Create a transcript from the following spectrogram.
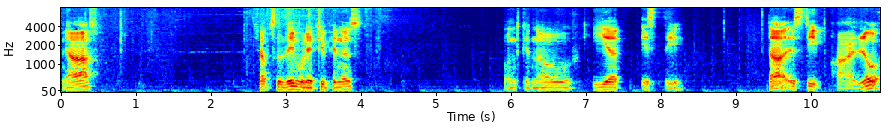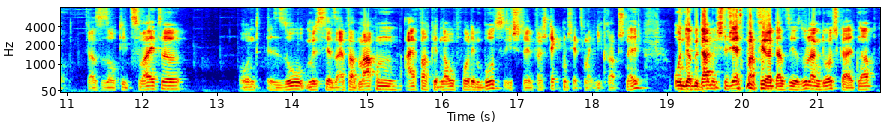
Ja. Ich habe es gesehen, wo der Typ hin ist. Und genau hier ist sie. Da ist die. Hallo. Das ist auch die zweite. Und so müsst ihr es einfach machen. Einfach genau vor dem Bus. Ich verstecke mich jetzt mal hier gerade schnell. Und da bedanke ich mich erstmal für, dass ihr so lange durchgehalten habt.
